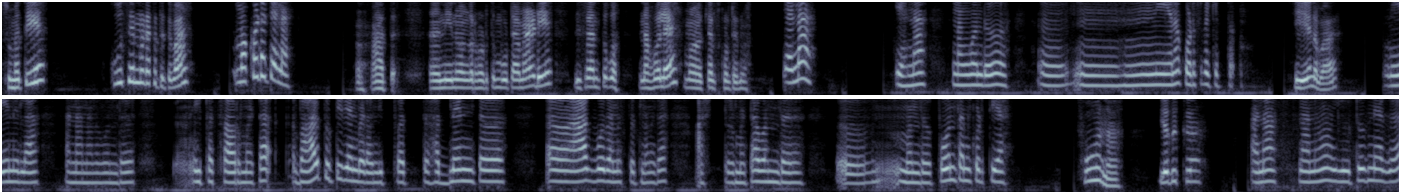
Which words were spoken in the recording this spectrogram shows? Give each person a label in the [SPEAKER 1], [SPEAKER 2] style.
[SPEAKER 1] ಸುಮತಿ ಕೂಸೇನ್ ಮಾಡಕತ್ತೈತವ
[SPEAKER 2] ಮಕ್ಕೊಡತೇನ
[SPEAKER 1] ಆತ. ನೀನು ಹಂಗಾರ ಹೊಡ್ತು ಊಟ ಮಾಡಿ ವಿಶ್ರಾಂತಿ ತಗೋ. ನಾ ಹೋಲೆ ಕೆಲ್ಸ್ಕೊಂಟೇನ್ವ
[SPEAKER 2] ಎಣ್ಣ ಎಣ್ಣ ನಂಗೊಂದು ಏನೋ ಕೊಡಿಸ್ಬೇಕಿತ್ತು.
[SPEAKER 1] ಏನವ
[SPEAKER 2] ಏನಿಲ್ಲ ಅಣ್ಣ ನನಗೊಂದು ಇಪ್ಪತ್ತು ಸಾವಿರ ಮಟ ಭಾಳ ತುಟ್ಟಿದೇನು ಬೇಡ ಒಂದು ಇಪ್ಪತ್ತು ಹದಿನೆಂಟು ಆಗ್ಬೋದು ಅನಿಸ್ತೈತೆ ನನಗೆ. ಅಷ್ಟರ ಮಟ ಒಂದು ಒಂದು ಫೋನ್ ತಂದು ಕೊಡ್ತೀಯ
[SPEAKER 1] ಫೋನ? ಎದಕ್ಕ?
[SPEAKER 2] ಅಣ್ಣ, ನಾನು ಯೂಟ್ಯೂಬ್ನಾಗ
